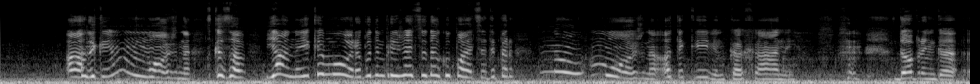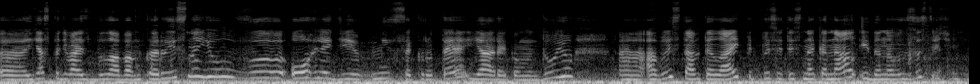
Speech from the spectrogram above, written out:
А, такий «М, можна. Сказав, Яна, яке море, будемо приїжджати сюди купатися. Тепер ну можна. Отакий він коханий. Добренько, е, я сподіваюся, була вам корисною в огляді. Місце круте, я рекомендую. Е, А ви ставте лайк, підписуйтесь на канал і до нових зустрічей.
